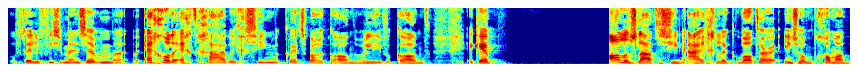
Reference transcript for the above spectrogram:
Op televisie, mensen hebben me echt wel de echte Gabi gezien. Mijn kwetsbare kant, mijn lieve kant. Ik heb alles laten zien eigenlijk wat er in zo'n programma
